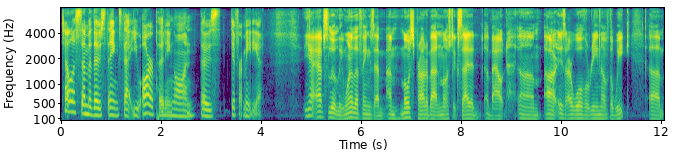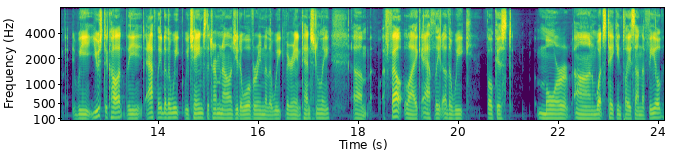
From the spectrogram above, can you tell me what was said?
tell us some of those things that you are putting on those different media. Yeah, absolutely. One of the things I'm, I'm most proud about and most excited about um, are, is our Wolverine of the Week. Um, we used to call it the Athlete of the Week. We changed the terminology to Wolverine of the Week very intentionally. Um, felt like Athlete of the Week focused more on what's taking place on the field.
